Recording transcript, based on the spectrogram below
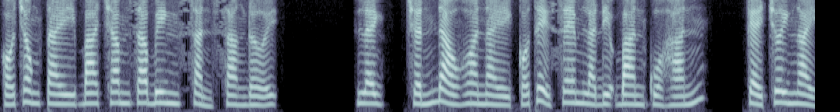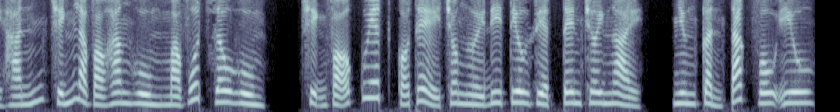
có trong tay 300 gia binh sẵn sàng đợi. Lệnh, chấn đào hoa này có thể xem là địa bàn của hắn, kẻ chơi ngải hắn chính là vào hang hùm mà vuốt dâu hùm, trịnh võ quyết có thể cho người đi tiêu diệt tên chơi ngải, nhưng cẩn tắc vô ưu.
